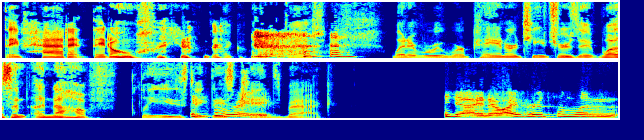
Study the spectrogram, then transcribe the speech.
they've had it. They don't want. You know, they're like, oh my gosh, whatever we were paying our teachers, it wasn't enough. Please take these right. kids back. Yeah, I know. I heard someone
